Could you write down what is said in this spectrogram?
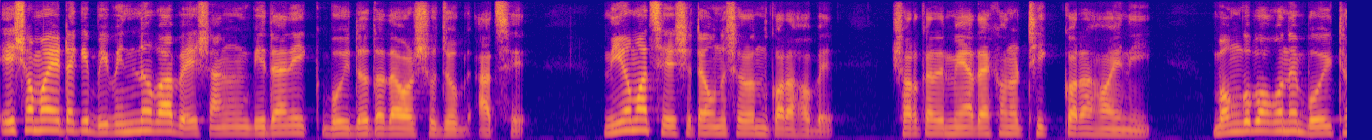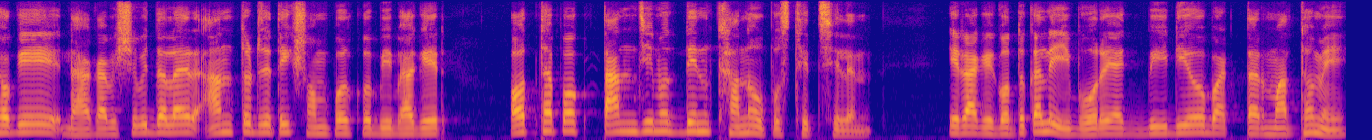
এই সময় এটাকে বিভিন্নভাবে সাংবিধানিক বৈধতা দেওয়ার সুযোগ আছে। নিয়ম আছে, সেটা অনুসরণ করা হবে। সরকারের মেয়াদ এখনও ঠিক করা হয়নি। বঙ্গভবনে বৈঠকে ঢাকা বিশ্ববিদ্যালয়ের আন্তর্জাতিক সম্পর্ক বিভাগের অধ্যাপক তানজিম উদ্দিন খানও উপস্থিত ছিলেন। এর আগে গতকালেই ভোরে এক ভিডিও বার্তার মাধ্যমে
